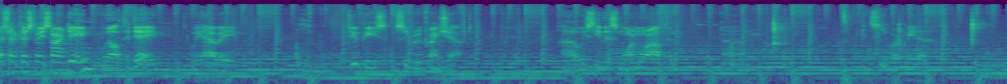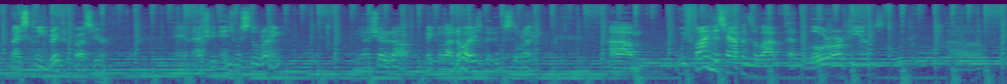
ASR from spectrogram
Costa Mesa R&D. Well, today we have a two-piece Subaru crankshaft. Uh, we see this more and more often. Um, you can see where it made a nice clean break across here. And actually the engine was still running. I shut it off, making a lot of noise, but it was still running. Um, we find this happens a lot at the lower RPMs.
